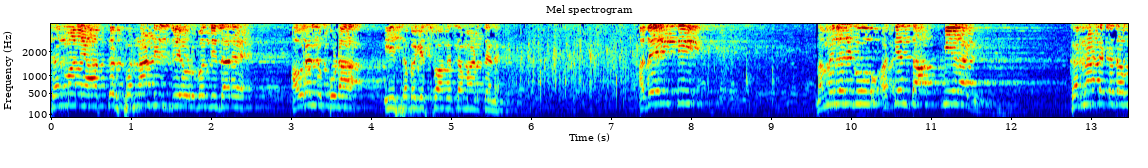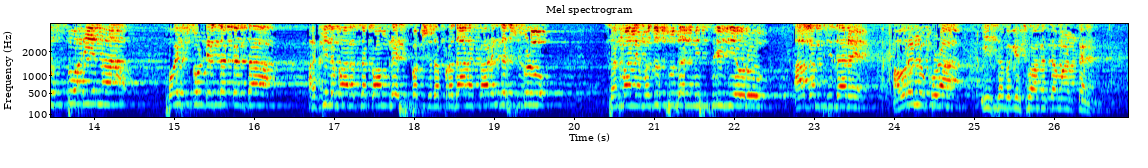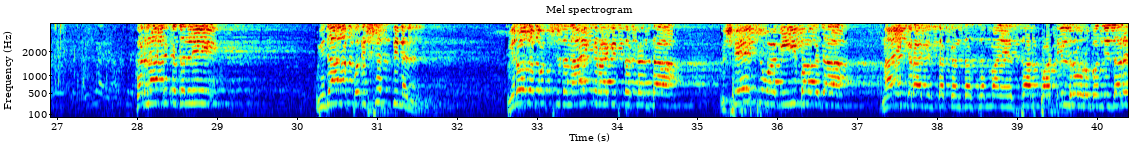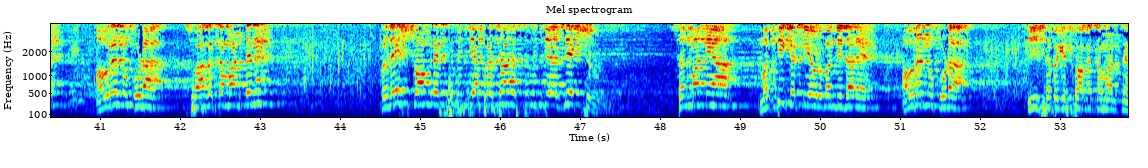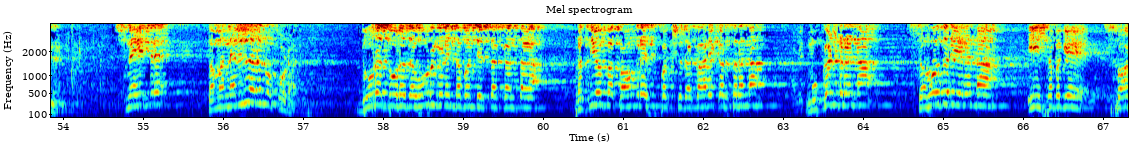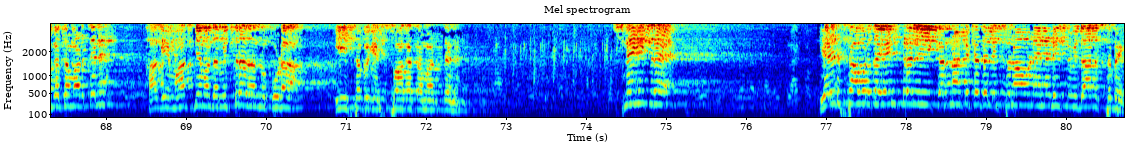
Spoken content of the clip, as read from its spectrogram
ಸನ್ಮಾನ್ಯ Oscar Fernandes G ಅವರು ಬಂದಿದ್ದಾರೆ. ಅವರನ್ನು ಕೂಡ ಈ ಸಭೆಗೆ ಸ್ವಾಗತ ಮಾಡ್ತೇನೆ. ಅದೇ ರೀತಿ ನಮ್ಮೆಲ್ಲರಿಗೂ ಅತ್ಯಂತ ಆತ್ಮೀಯರಾಗಿ ಕರ್ನಾಟಕದ ಉಸ್ತುವಾರಿಯನ್ನ ವಹಿಸಿಕೊಂಡಿರ್ತಕ್ಕಂಥ ಅಖಿಲ ಭಾರತ ಕಾಂಗ್ರೆಸ್ ಪಕ್ಷದ ಪ್ರಧಾನ ಕಾರ್ಯದರ್ಶಿಗಳು ಸನ್ಮಾನ್ಯ ಮಧುಸೂದನ್ ಮಿಸ್ತ್ರಿಜಿ ಅವರು ಆಗಮಿಸಿದ್ದಾರೆ. ಅವರನ್ನು ಕೂಡ ಈ ಸಭೆಗೆ ಸ್ವಾಗತ ಮಾಡ್ತೇನೆ. ಕರ್ನಾಟಕದಲ್ಲಿ ವಿಧಾನ ಪರಿಷತ್ತಿನಲ್ಲಿ ವಿರೋಧ ಪಕ್ಷದ ನಾಯಕರಾಗಿರ್ತಕ್ಕಂಥ, ವಿಶೇಷವಾಗಿ ಈ ಭಾಗದ ನಾಯಕರಾಗಿರ್ತಕ್ಕಂಥ ಸನ್ಮಾನ್ಯ ಎಸ್ ಆರ್ ಪಾಟೀಲ್ ರವರು ಬಂದಿದ್ದಾರೆ. ಅವರನ್ನು ಕೂಡ ಸ್ವಾಗತ ಮಾಡ್ತೇನೆ. ಪ್ರದೇಶ್ ಕಾಂಗ್ರೆಸ್ ಸಮಿತಿಯ ಪ್ರಚಾರ ಸಮಿತಿಯ ಅಧ್ಯಕ್ಷರು ಸನ್ಮಾನ್ಯ ಮತ್ತಿಕಟ್ಟಿಯವರು ಬಂದಿದ್ದಾರೆ. ಅವರನ್ನು ಕೂಡ ಈ ಸಭೆಗೆ ಸ್ವಾಗತ ಮಾಡ್ತೇನೆ. ಸ್ನೇಹಿತರೆ, ತಮ್ಮನ್ನೆಲ್ಲರನ್ನೂ ಕೂಡ ದೂರ ದೂರದ ಊರುಗಳಿಂದ ಬಂದಿರತಕ್ಕಂತಹ ಪ್ರತಿಯೊಬ್ಬ ಕಾಂಗ್ರೆಸ್ ಪಕ್ಷದ ಕಾರ್ಯಕರ್ತರನ್ನ, ಮುಖಂಡರನ್ನ, ಸಹೋದರಿಯರನ್ನ ಈ ಸಭೆಗೆ ಸ್ವಾಗತ ಮಾಡ್ತೇನೆ. ಹಾಗೆ ಮಾಧ್ಯಮದ ಮಿತ್ರರನ್ನು ಕೂಡ ಈ ಸಭೆಗೆ ಸ್ವಾಗತ ಮಾಡ್ತೇನೆ. ಸ್ನೇಹಿತರೆ, ಎರಡ್ ಸಾವಿರದ ಎಂಟರಲ್ಲಿ ಕರ್ನಾಟಕದಲ್ಲಿ ಚುನಾವಣೆ ನಡೆಯಿತು ವಿಧಾನಸಭೆ.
